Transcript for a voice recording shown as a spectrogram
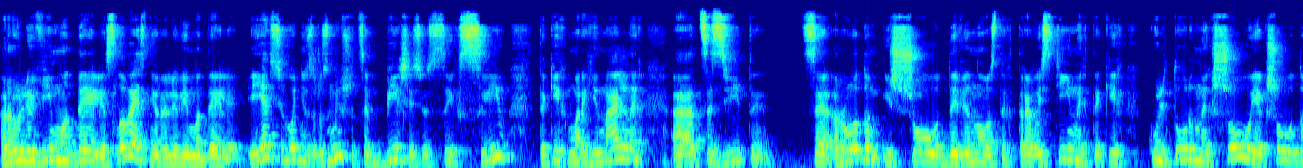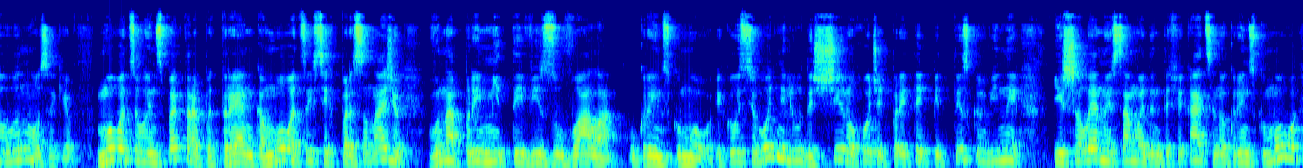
рольові моделі, словесні рольові моделі. І я сьогодні зрозумів, що це більшість ось цих слів, таких маргінальних, е, це звіти. Це родом із шоу 90-х, травестійних таких культурних шоу, як шоу довгоносиків. Мова цього інспектора Петренка, мова цих всіх персонажів, вона примітивізувала українську мову. І коли сьогодні люди щиро хочуть перейти під тиском війни і шаленої самоідентифікації на українську мову,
